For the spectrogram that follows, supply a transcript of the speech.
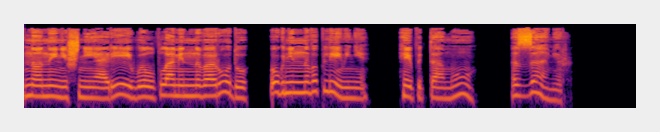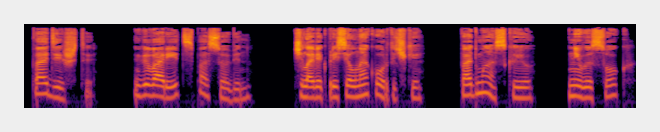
но нынешний Арей был пламенного роду, огненного племени, и потому замер. Поди ж ты, говорить способен. Человек присел на корточки под маскою. Ни высок,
